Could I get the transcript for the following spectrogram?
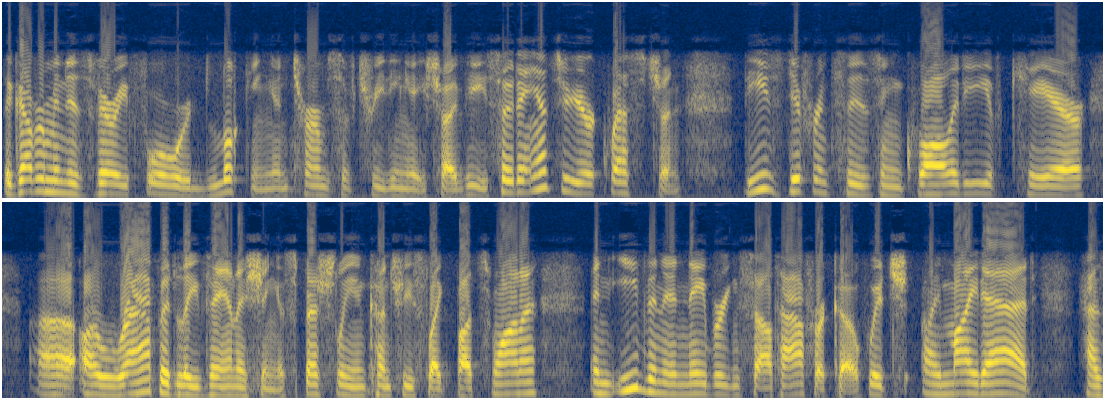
the government is very forward looking in terms of treating HIV. So, to answer your question, these differences in quality of care uh, are rapidly vanishing, especially in countries like Botswana and even in neighboring South Africa, which I might add has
